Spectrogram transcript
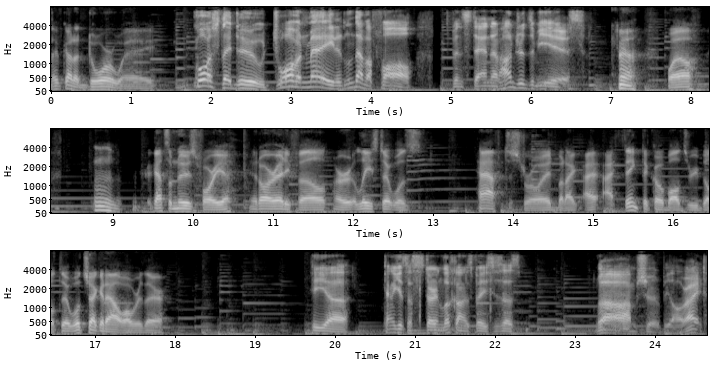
they've got a doorway. Of course they do. Dwarven made. It'll never fall. It's been standing hundreds of years. Yeah. Well, Mm. I got some news for you. It already fell, or at least it was half destroyed. But I, I, I think the kobolds rebuilt it. We'll check it out while we're there. He uh kind of gets a stern look on his face. He says, "Oh, I'm sure it'll be all right."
